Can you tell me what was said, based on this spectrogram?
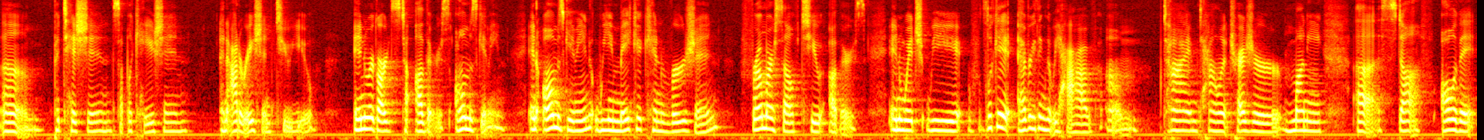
um, petition, supplication, and adoration to you. In regards to others, almsgiving. In almsgiving, we make a conversion from ourselves to others, in which we look at everything that we have um, time, talent, treasure, money, uh, stuff, all of it.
